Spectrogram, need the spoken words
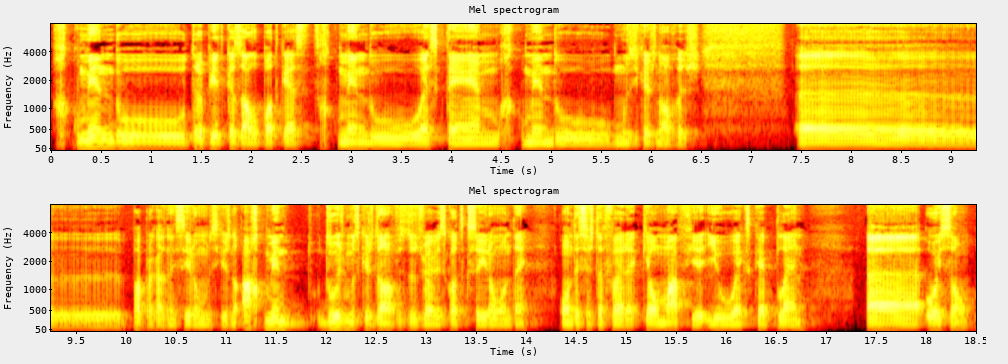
Recomendo Terapia de Casal, o podcast. Recomendo SQTM. Recomendo músicas novas. Uh, pá, por acaso nem saíram músicas novas. Ah, recomendo duas músicas novas do Travis Scott que saíram ontem. Ontem, sexta-feira, que é o Mafia e o Escape Plan. Uh, ouçam,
